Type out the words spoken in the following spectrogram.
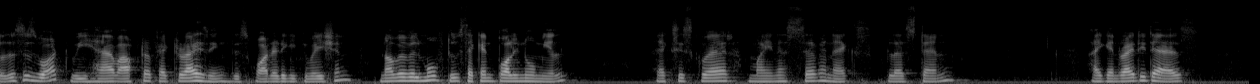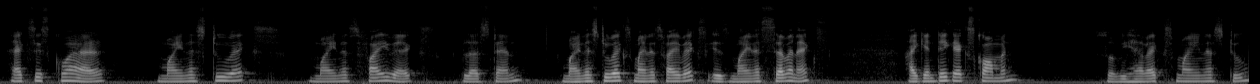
so this is what we have after factorizing this quadratic equation. Now we will move to second polynomial x square minus 7x plus 10 I can write it as x square minus 2x minus 5x plus 10 minus 2x minus 5x is minus 7x I can take x common. So we have x minus 2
